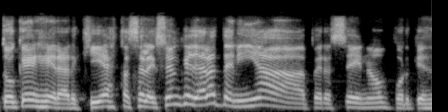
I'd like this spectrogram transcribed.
toque de jerarquía a esta selección que ya la tenía per se, ¿no? Porque es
